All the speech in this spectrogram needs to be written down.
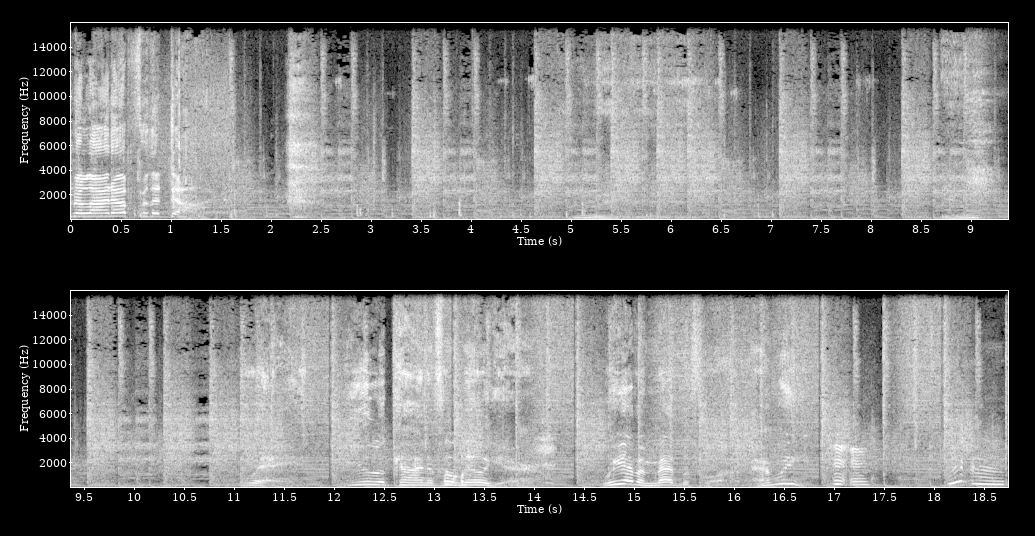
Time to line up for the Don. Hmm. Hmm? Wait, you look kind of familiar. We haven't met before, have we? Mm-mm. Mm-mm.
